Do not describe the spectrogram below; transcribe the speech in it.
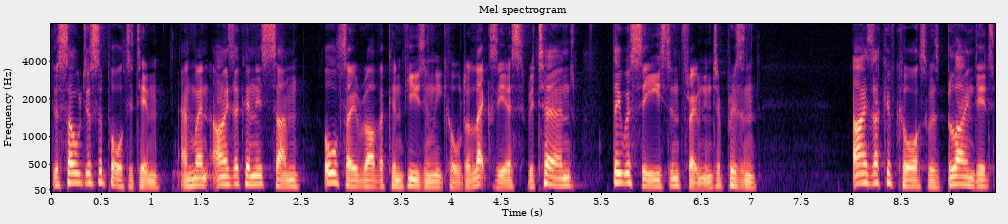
The soldiers supported him, and when Isaac and his son, also rather confusingly called Alexius, returned, they were seized and thrown into prison. Isaac, of course, was blinded,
